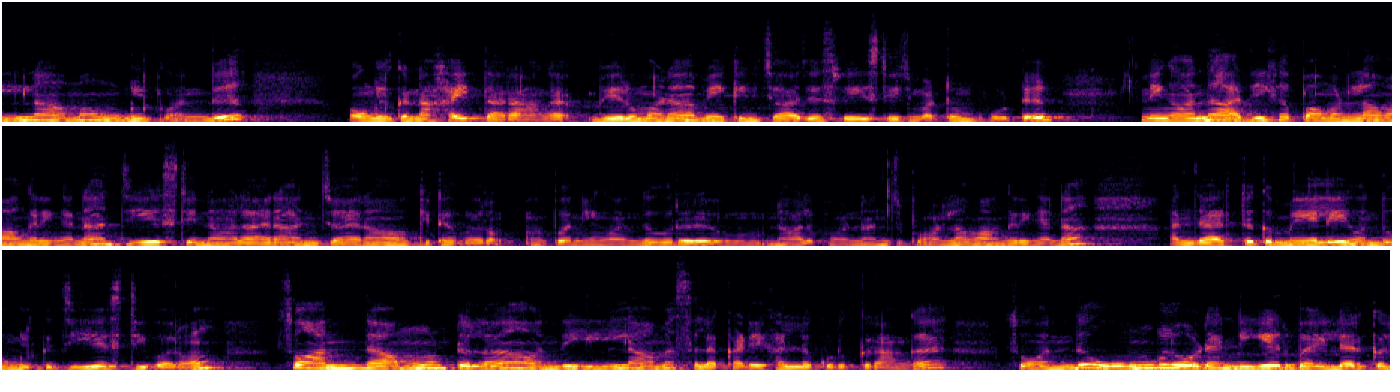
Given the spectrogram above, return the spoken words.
இல்லாமல் உங்களுக்கு வந்து உங்களுக்கு நகை தராங்க. வெறுமனா மேக்கிங் சார்ஜஸ் வேஸ்டேஜ் மட்டும் போட்டு நீங்கள் வந்து அதிக பவன்லாம் வாங்குறீங்கன்னா ஜிஎஸ்டி நாலாயிரம் அஞ்சாயிரம் கிட்ட வரும். இப்போ நீங்கள் வந்து ஒரு நாலு பவன் அஞ்சு பவன்லாம் வாங்குறீங்கன்னா அஞ்சாயிரத்துக்கு மேலே வந்து உங்களுக்கு ஜிஎஸ்டி வரும். ஸோ அந்த அமௌண்ட்டெல்லாம் வந்து இல்லாமல் சில கடைகளில் கொடுக்குறாங்க. ஸோ வந்து உங்களோட நியர்பையில் இருக்க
